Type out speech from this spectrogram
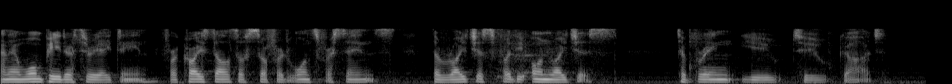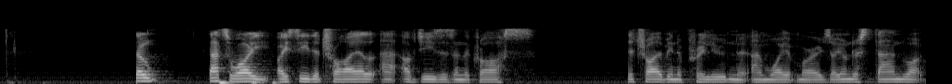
And then 1 Peter 3:18, for Christ also suffered once for sins, the righteous for the unrighteous, to bring you to God. So that's why I see the trial of Jesus and the cross, the trial being a prelude and why it merged. I understand what,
